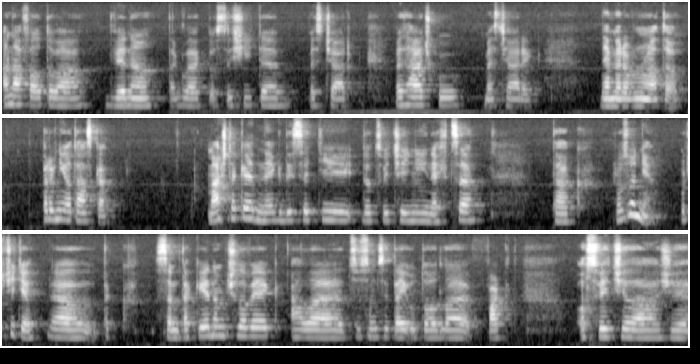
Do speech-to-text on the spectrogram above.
Anna Faltová, dvě n, takhle jak to slyšíte, bez čár, bez háčku, bez čárek. Jdeme rovnou na to. První otázka. Máš také dny, kdy se ti do cvičení nechce? Tak Rozhodně, určitě. Já tak jsem taky jenom člověk, ale co jsem si tady u tohohle fakt osvědčila, že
